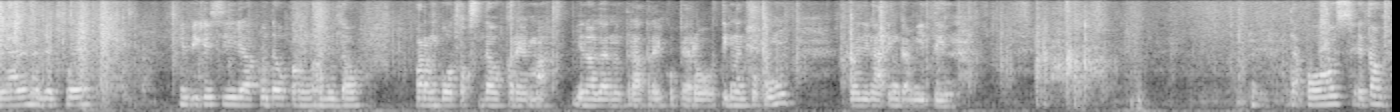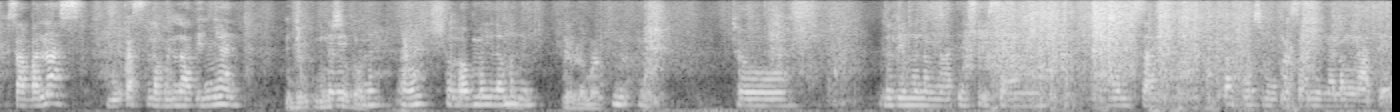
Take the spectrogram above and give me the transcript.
Ayan, another puwet. May bigay si Yaku daw pang ano daw. Parang botox daw, krema. Ginaganon tratry ko pero tingnan ko kung pwede natin gamitin. Tapos, ito, sabanas. Bukas laban natin yan. Diyan sa ko to. na. Ah, sa loob may laman eh. Yung laman. So, lagyan na lang natin sa isang bulsa. Tapos bukas ano na lang natin.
